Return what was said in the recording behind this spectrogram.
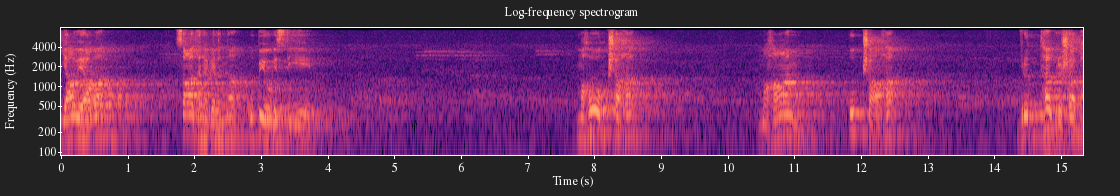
ಯಾವ್ಯಾವ ಸಾಧನಗಳನ್ನು ಉಪಯೋಗಿಸ್ತೀಯೇ? ಮಹೋಕ್ಷ ಮಹಾನ್ ಉಕ್ಷಾಹ ವೃದ್ಧ ವೃಷಭ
